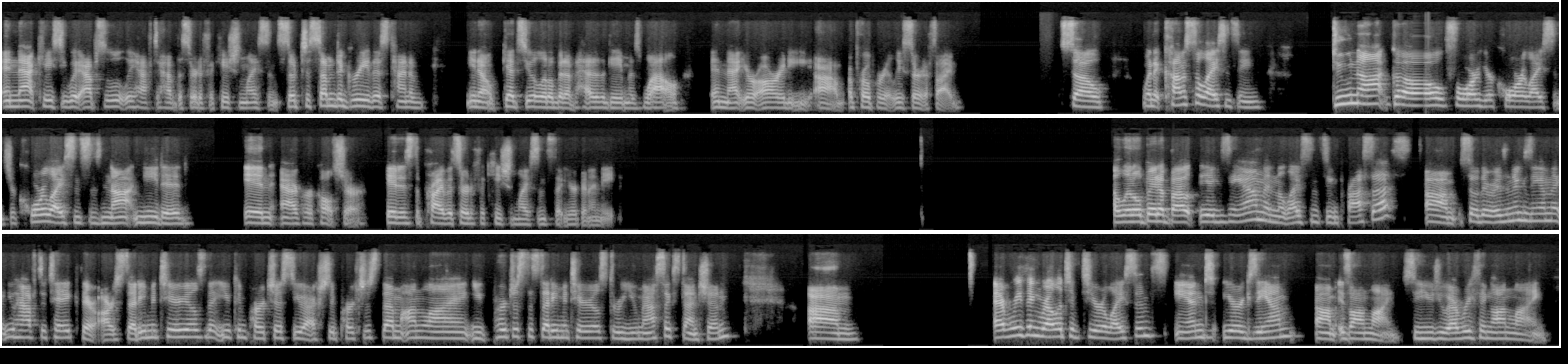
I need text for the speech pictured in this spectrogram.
in that case, you would absolutely have to have the certification license. So to some degree, this kind of you know, gets you a little bit ahead of the game as well, in that you're already um, appropriately certified. So when it comes to licensing, do not go for your core license. Your core license is not needed in agriculture. It is the private certification license that you're going to need. A little bit about the exam and the licensing process. Um, so there is an exam that you have to take. There are study materials that you can purchase. You actually purchase them online. You purchase the study materials through UMass Extension. Um, everything relative to your license and your exam um, is online. So you do everything online.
